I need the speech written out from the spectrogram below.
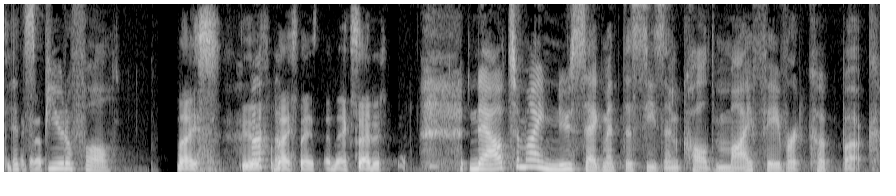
It's beautiful. Nice, beautiful, nice, nice. I'm excited. Now to my new segment this season called My Favorite Cookbook.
